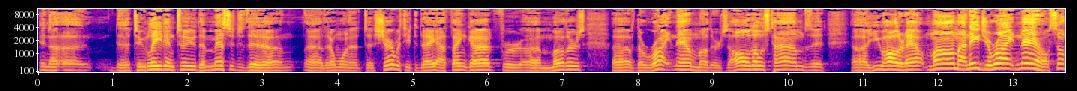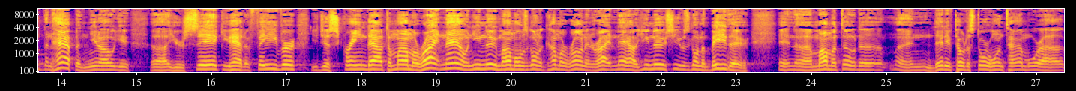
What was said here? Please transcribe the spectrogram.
And uh, uh to lead into the message that uh, uh, that I wanted to share with you today, I thank God for mothers of the right now mothers. All those times that uh, you hollered out, "Mom, I need you right now." Something happened. You know, you uh, you're sick. You had a fever. You just screamed out to Mama right now, and you knew Mama was going to come a running right now. You knew she was going to be there. And uh, Mama told, uh, and Daddy told a story one time where I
